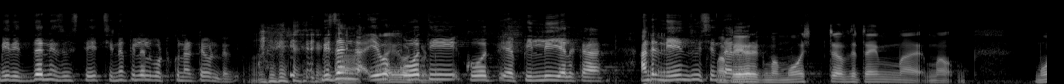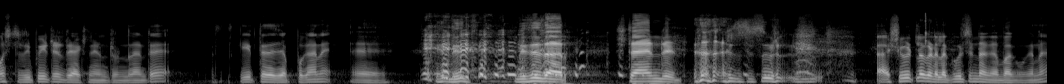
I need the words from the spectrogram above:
మీరు ఇద్దరిని చూస్తే చిన్నపిల్లలు కొట్టుకున్నట్టే ఉంటుంది. నిజంగా ఏవో కోతి కోతి పిల్లి ఎలక అంటే నేను చూసింది. ఫేవరెట్ మా మోస్ట్ ఆఫ్ ద టైం మా మోస్ట్ రిపీటెడ్ రియాక్షన్ ఏంటుంటుంది అంటే కీర్తి చెప్పగానే దిస్ ఇస్ ఆర్ స్టాండర్డ్. షూట్లో కూడా ఇలా కూర్చుంటాం కదా బాగా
